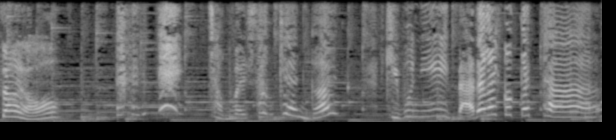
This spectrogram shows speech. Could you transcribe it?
깨끗해졌어요. 정말 상쾌한걸? 기분이 날아갈 것 같아.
